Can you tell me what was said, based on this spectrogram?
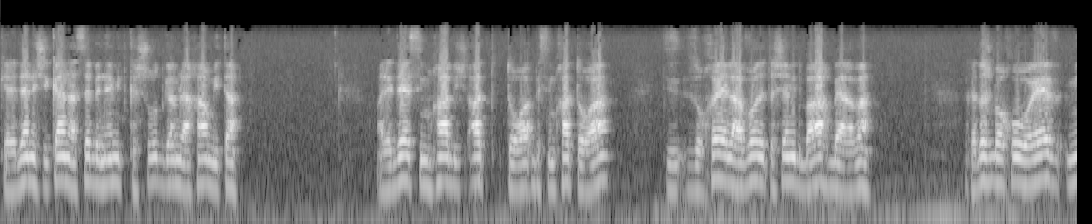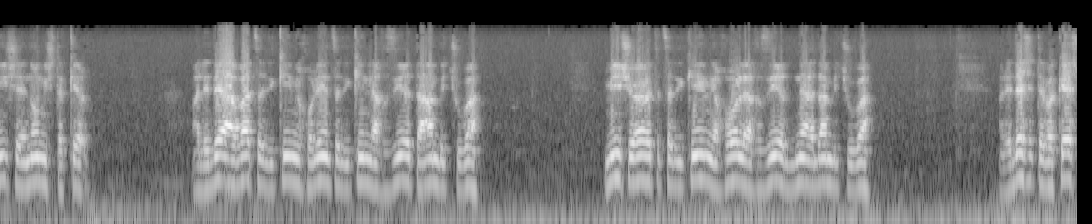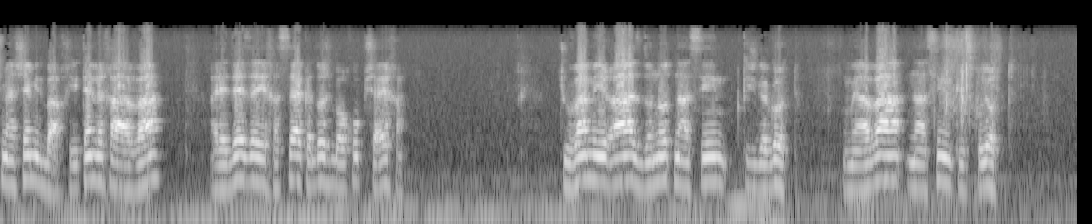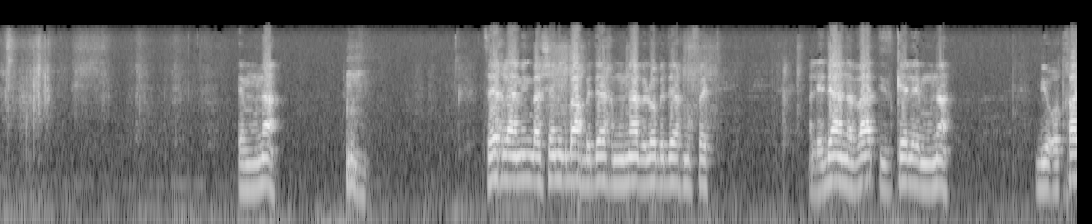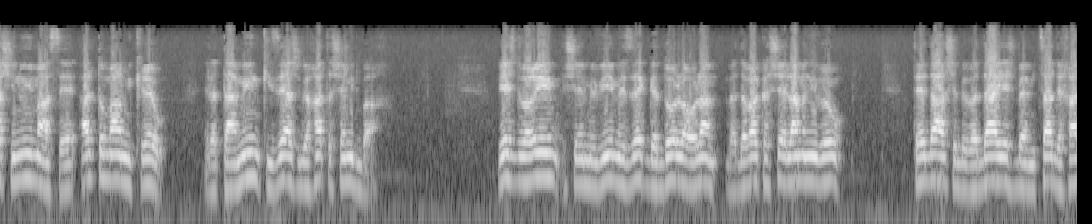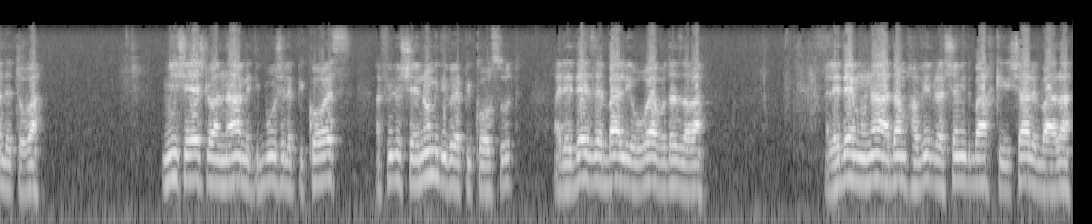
כי על ידי הנשיקה נעשה ביניהם התקשרות גם לאחר מיתה. על ידי שמחה בשעת תורה, בשמחת תורה, זוכה לעבוד את השם יתברך באהבה. הקדוש ברוך הוא אוהב מי שאינו משתכר. על ידי אהבת צדיקים יכולים הצדיקים להחזיר את העם בתשובה. מי שאוהב את הצדיקים יכול להחזיר את בני האדם בתשובה. על ידי שתבקש מהשם יתברך שייתן לך אהבה, על ידי זה יכסה הקדוש ברוך הוא פשעיך. תשובה מיראה זדונות נעשים כשגגות, ומאהבה נעשים כזכויות. אמונה צריך להאמין בהשם יתברך בדרך אמונה ולא בדרך מופת. על ידי ענווה תזכה לאמונה. בראותך שינוי מעשה, אל תאמר מקראו, אלא תאמין כי זה השגחת השם יתברך. יש דברים שהם מביאים היזק גדול לעולם, והדבר קשה, למה נבראו? תדע שבוודאי יש בהם צד אחד לטובה. מי שיש לו הנאה מדיבור של אפיקורס, אפילו שאינו מדברי אפיקורסות, על ידי זה בא להרהורי עבודה זרה. על ידי אמונה האדם חביב להשם יתברך כאישה לבעלה.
